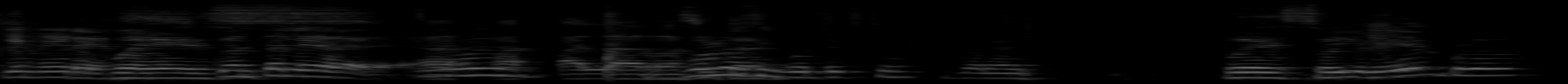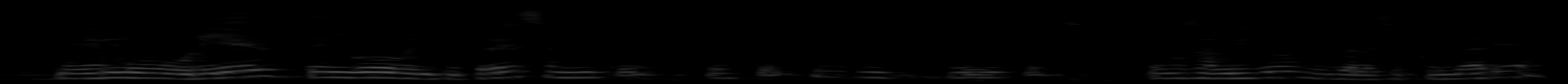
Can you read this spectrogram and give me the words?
¿Quién eres? Pues- Cuéntale a, a- a la racita. Ponlos en contexto para Pues soy Uriel, bro. Me llamo Uriel, tengo 23 añitos. ¿Los tres? Tenemos 23 añitos. Somos amigos desde la secundaria.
